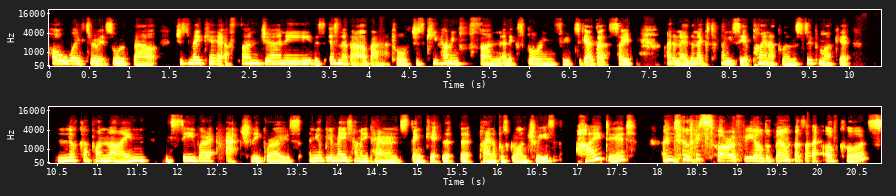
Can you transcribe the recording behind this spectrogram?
whole way through, it's all about just make it a fun journey. This isn't about a battle. Just keep having fun and exploring food together. So, I don't know, the next time you see a pineapple in the supermarket, look up online and see where it actually grows. And you'll be amazed how many parents think it that, that pineapples grow on trees. I did until I saw a field of them. I was like, of course.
